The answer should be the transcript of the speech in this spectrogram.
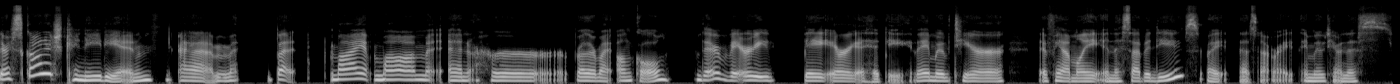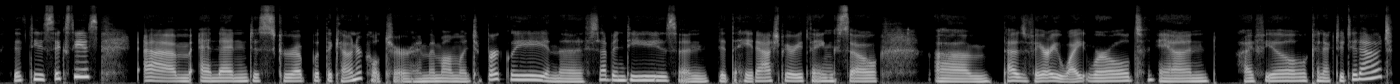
they're Scottish Canadian. Um, but my mom and her brother, my uncle, they're very Bay Area hippie. They moved here, a family in the 70s. Right. That's not right. They moved here in the 50s, 60s, um, and then just grew up with the counterculture. And my mom went to Berkeley in the 70s and did the Haight Ashbury thing. So um, that was very white world. And I feel connected to that.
